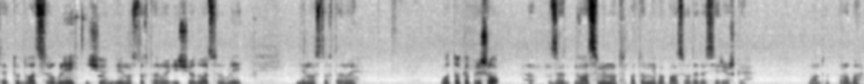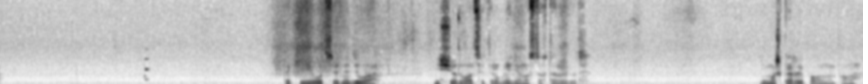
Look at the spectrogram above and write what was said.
Так, тут 20 рублей. Еще 92 еще 20 рублей. 92 Вот только пришел за 20 минут. Потом мне попался вот эта сережка. Вон тут проба. Такие вот сегодня дела. Еще 20 рублей 92 год. И машкары полно-полно.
